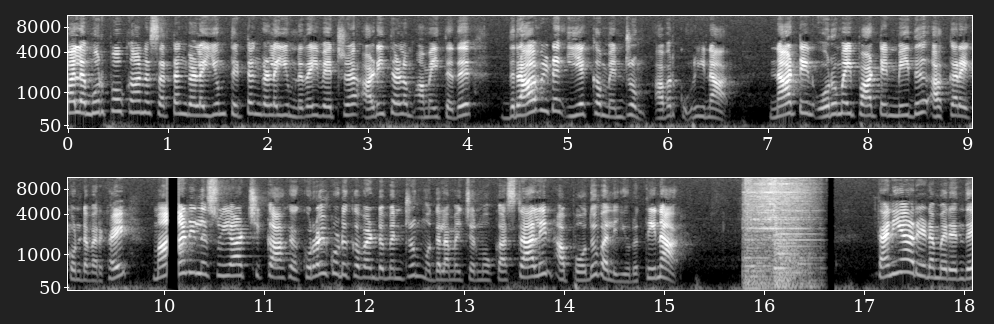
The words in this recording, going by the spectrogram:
பல முற்போக்கான சட்டங்களையும் திட்டங்களையும் நிறைவேற்ற அடித்தளம் அமைத்தது திராவிட இயக்கம் என்றும் அவர் கூறினார். நாட்டின் ஒருமைப்பாட்டின் மீது அக்கறை கொண்டவர்கள் மாநில சுயாட்சிக்காக குரல் கொடுக்க வேண்டும் என்றும் முதலமைச்சர் மு ஸ்டாலின் அப்போது வலியுறுத்தினார். தனியாரிடமிருந்து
